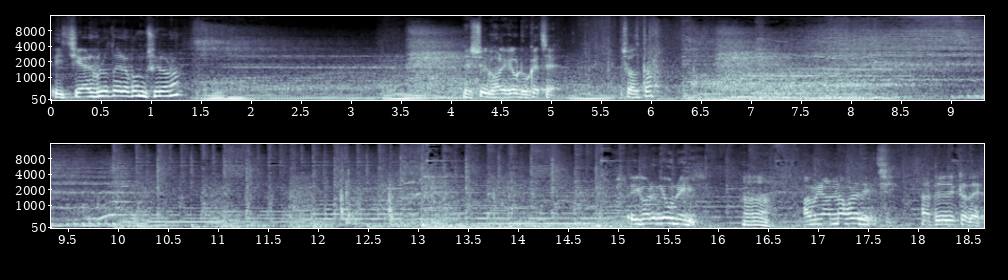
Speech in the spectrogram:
এই চেয়ারগুলো তো এরকম ছিল না? নিশ্চয়ই ঘরে কেউ ঢুকেছে। চল তো। এই ঘরে কেউ নেই। হ্যাঁ। আমি রান্নাঘরে দেখছি। হ্যাঁ তুই দেখটা দেখ।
